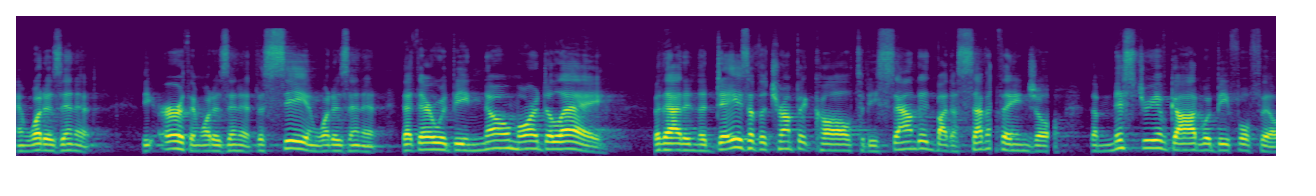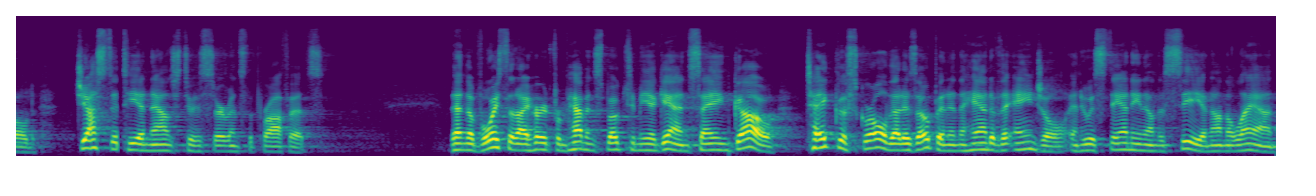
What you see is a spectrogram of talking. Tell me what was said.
and what is in it, the earth and what is in it, the sea and what is in it, that there would be no more delay. but that in the days of the trumpet call to be sounded by the seventh angel, the mystery of God would be fulfilled, just as he announced to his servants the prophets. Then the voice that I heard from heaven spoke to me again, saying, Go, take the scroll that is open in the hand of the angel and who is standing on the sea and on the land.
